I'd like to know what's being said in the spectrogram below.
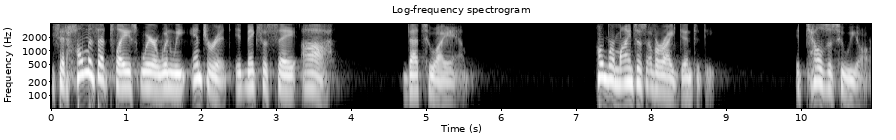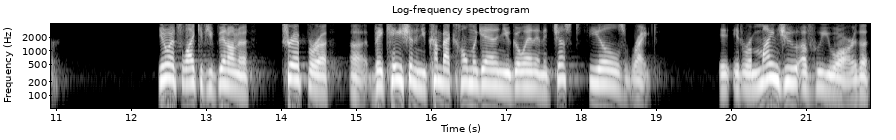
he said, home is that place where when we enter it, it makes us say, ah, that's who I am. Home reminds us of our identity. It tells us who we are. You know what it's like if you've been on a trip or a, vacation and you come back home again and you go in and it just feels right. It, it reminds you of who you are. The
